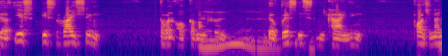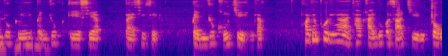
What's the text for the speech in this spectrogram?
the east is rising ตะวันออกกำลังขึ้น the west is declining เพราะฉะนั้นยุคนี้เป็นยุคเอเชียแปซิฟิก เป็นยุคของจีนครับ เพราะฉะนั้นพูดง่ายถ้าใครรู้ภาษาจีนจง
